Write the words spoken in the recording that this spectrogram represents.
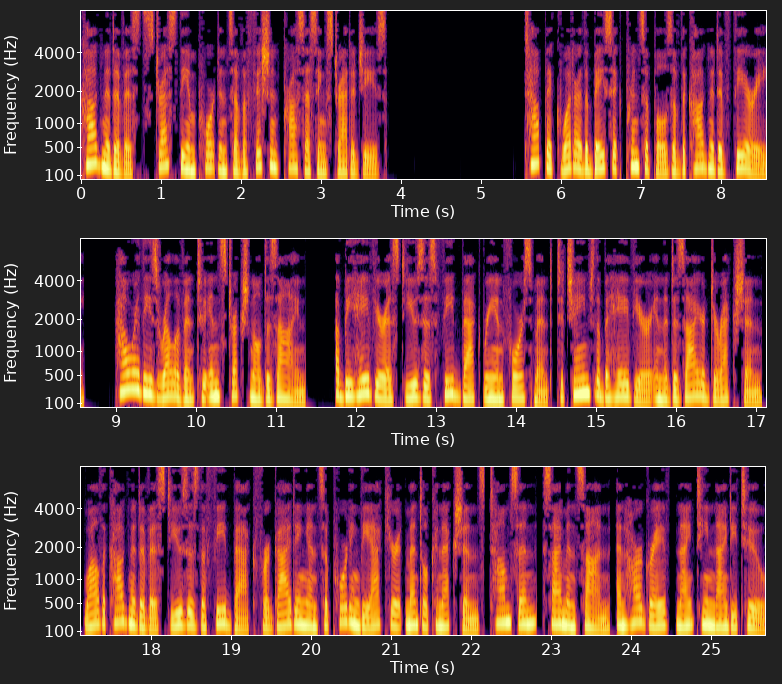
Cognitivists stress the importance of efficient processing strategies. Topic what are the basic principles of the cognitive theory? How are these relevant to instructional design? A behaviorist uses feedback reinforcement to change the behavior in the desired direction, while the cognitivist uses the feedback for guiding and supporting the accurate mental connections Thompson, Simonson, and Hargrave, 1992.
